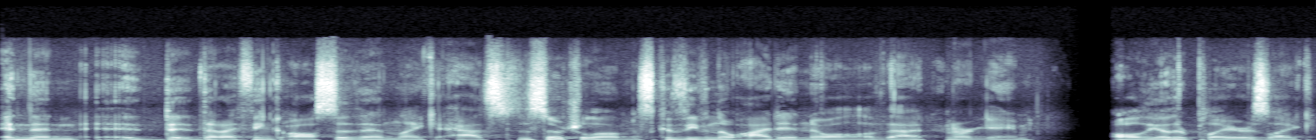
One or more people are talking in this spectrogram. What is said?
and then uh, th- that I think also then like adds to the social elements because even though I didn't know all of that in our game, all the other players like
